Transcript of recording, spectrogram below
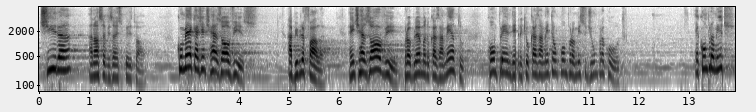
Tira a nossa visão espiritual. Como é que a gente resolve isso? A Bíblia fala. A gente resolve problema no casamento compreendendo que o casamento é um compromisso de um para com o outro é compromisso.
